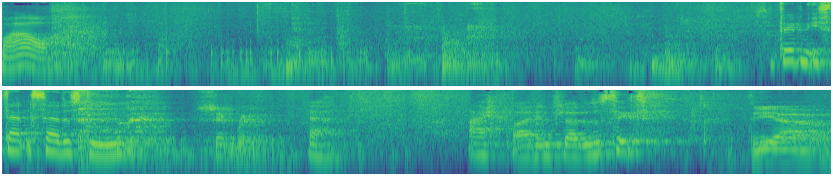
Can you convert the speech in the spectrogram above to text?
Wow. Så det er den istandsatte stue. Simpelthen. Ja. Ej, hvor er det en flot udsigt. Det er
